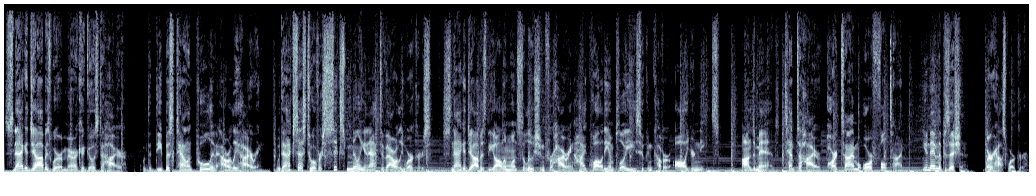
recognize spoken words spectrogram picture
Snagajob is where America goes to hire, with the deepest talent pool in hourly hiring. With access to over 6 million active hourly workers, Snagajob is the all in one solution for hiring high quality employees who can cover all your needs. On demand, temp to hire, part time or full time. You name the position warehouse worker,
